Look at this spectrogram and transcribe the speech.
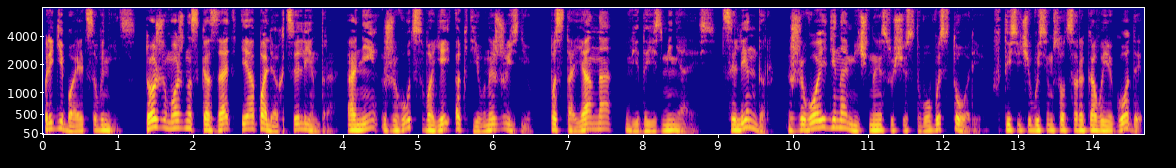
пригибается вниз. Тоже можно сказать и о полях цилиндра. Они живут своей активной жизнью, постоянно видоизменяясь. Цилиндр живое динамичное существо в истории. В 1840-е годы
